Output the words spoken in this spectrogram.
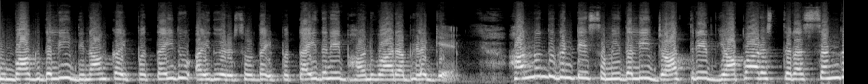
ಮುಂಭಾಗದಲ್ಲಿ ದಿನಾಂಕ ಇಪ್ಪತ್ತೈದು ಐದು ಎರಡ್ ಸಾವಿರದ ಇಪ್ಪತ್ತೈದನೇ ಭಾನುವಾರ ಬೆಳಗ್ಗೆ. ಹನ್ನೊಂದು ಗಂಟೆ ಸಮಯದಲ್ಲಿ ಜಾತ್ರೆ ವ್ಯಾಪಾರಸ್ಥರ ಸಂಘ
